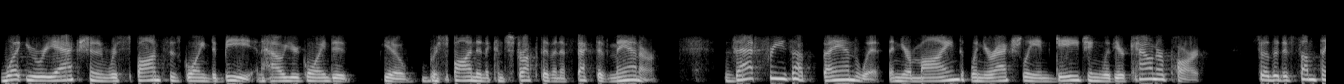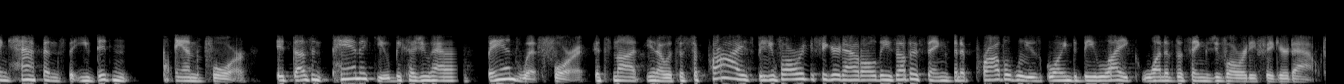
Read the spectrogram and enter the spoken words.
what your reaction and response is going to be, and how you're going to, you know, respond in a constructive and effective manner, that frees up bandwidth in your mind when you're actually engaging with your counterpart so that if something happens that you didn't plan for it doesn't panic you because you have bandwidth for it. It's not, you know, it's a surprise, but you've already figured out all these other things, and it probably is going to be like one of the things you've already figured out.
